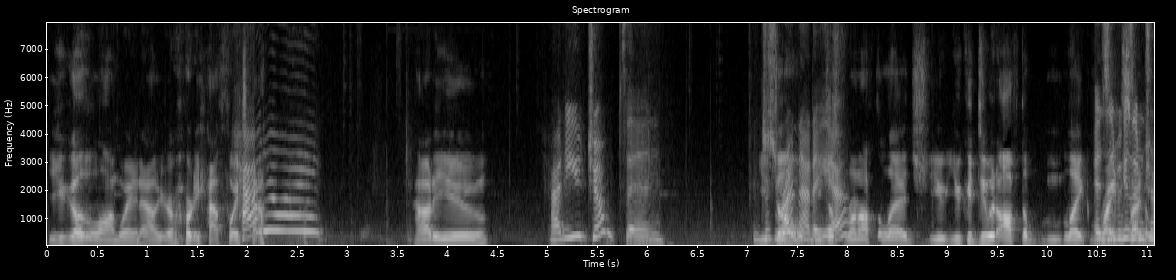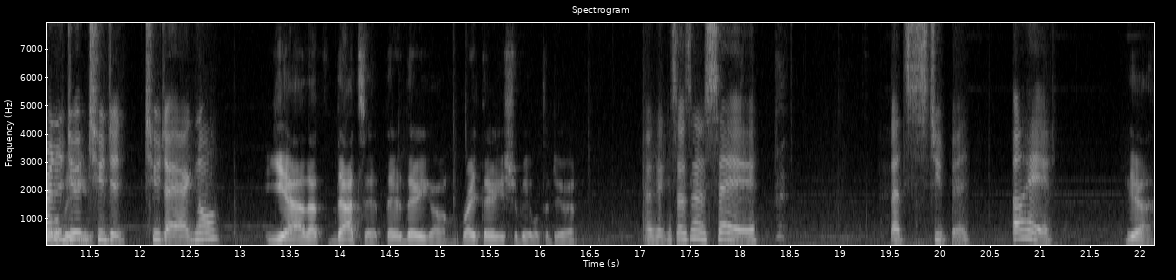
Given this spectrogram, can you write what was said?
You could go the long way now. You're already halfway How down. do I? How do you? How do you jump then? You just don't. run at you it, just yeah. run off the ledge. You you could do it off the mm, like Is right it because side I'm trying to do it two di- two diagonal? Yeah, that's that's it. There there you go. Right there, you should be able to do it. Okay, because I was gonna say that's stupid. Oh hey, Yeah.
